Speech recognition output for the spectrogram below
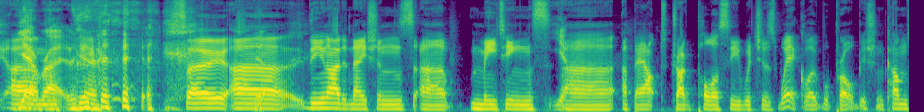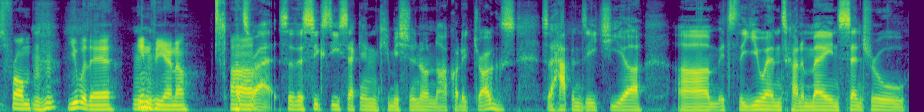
yeah, Um, right. yeah. So uh, the United Nations uh, meetings Yeah. uh, about drug policy, which is where global prohibition comes from. Mm-hmm. You were there in Vienna. That's Uh, right. So the 62nd Commission on Narcotic Drugs. So it happens each year. Um, it's the UN's kind of main central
